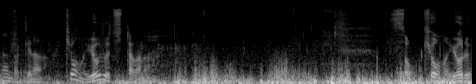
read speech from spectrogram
なんだっけな今日の夜っつったかな。そう今日の夜。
